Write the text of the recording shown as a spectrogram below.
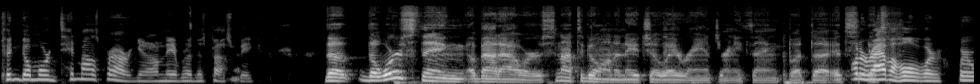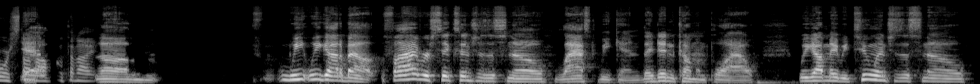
couldn't go more than ten miles per hour getting on the neighborhood this past week. The the worst thing about ours, not to go on an HOA rant or anything, but uh, it's What a it's- rabbit hole where where we're starting Yeah. off with tonight. Um, we we got about five or six inches of snow last weekend. They didn't come and plow. We got maybe two inches of snow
